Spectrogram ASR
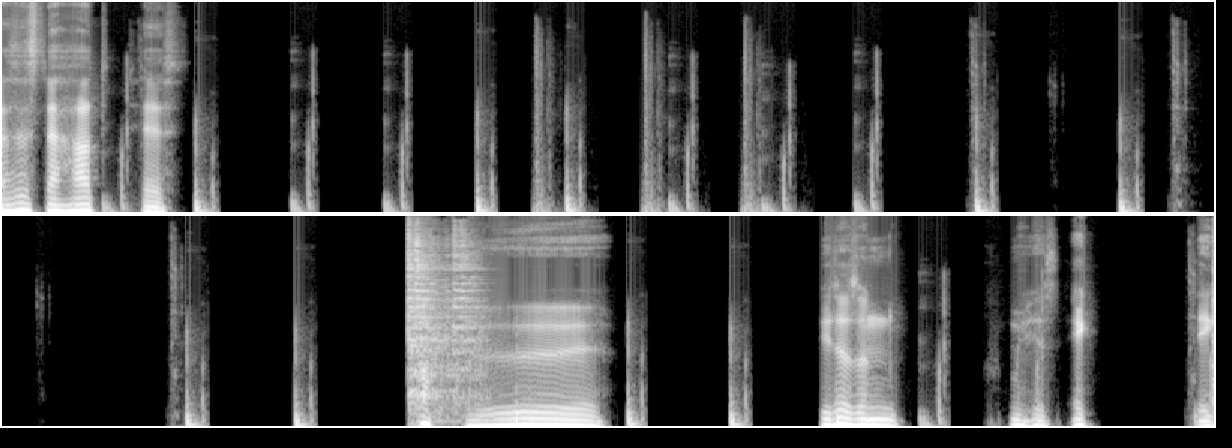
Das ist der harte Test. Wieder so ein komisches Eckding.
